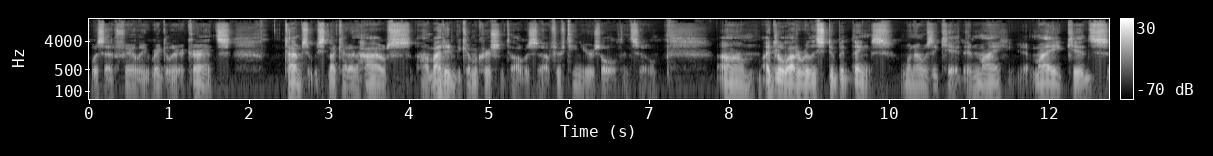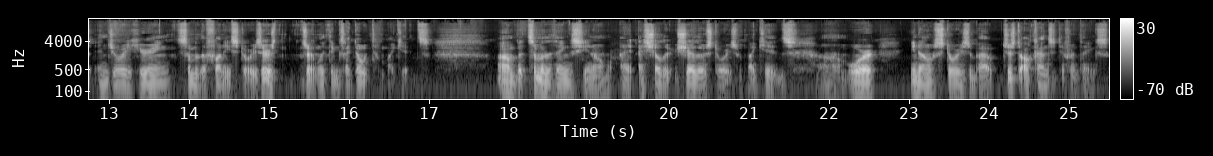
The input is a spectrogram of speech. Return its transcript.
was a fairly regular occurrence. Times that we snuck out of the house. Um, I didn't become a Christian until I was uh, 15 years old, and so um, I did a lot of really stupid things when I was a kid. And my my kids enjoy hearing some of the funny stories. There's certainly things I don't tell my kids. Um, but some of the things, you know, I, I share, share those stories with my kids, um, or you know, stories about just all kinds of different things,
